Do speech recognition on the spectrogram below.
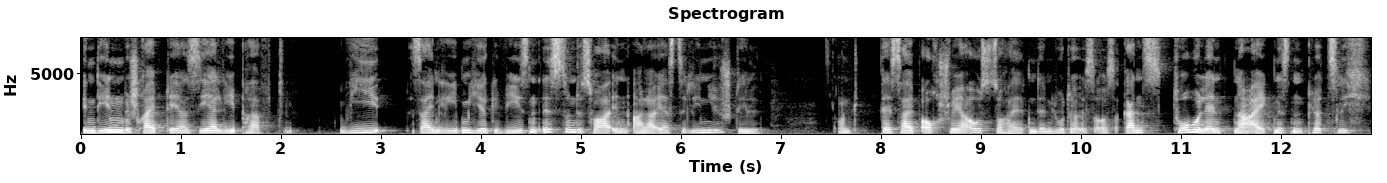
in denen beschreibt er sehr lebhaft, wie sein Leben hier gewesen ist und es war in allererster Linie still. Und deshalb auch schwer auszuhalten, denn Luther ist aus ganz turbulenten Ereignissen plötzlich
